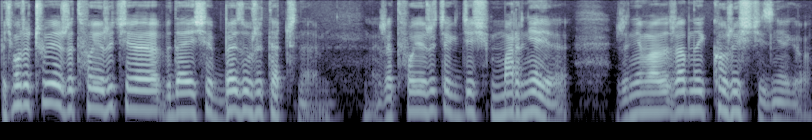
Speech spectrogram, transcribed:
Być może czujesz, że Twoje życie wydaje się bezużyteczne, że Twoje życie gdzieś marnieje, że nie ma żadnej korzyści z niego.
